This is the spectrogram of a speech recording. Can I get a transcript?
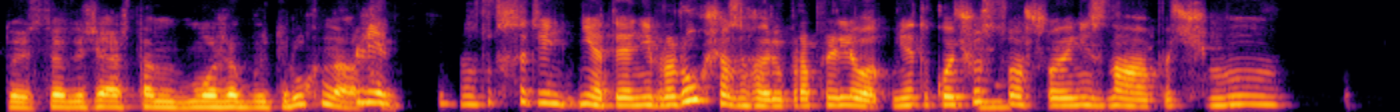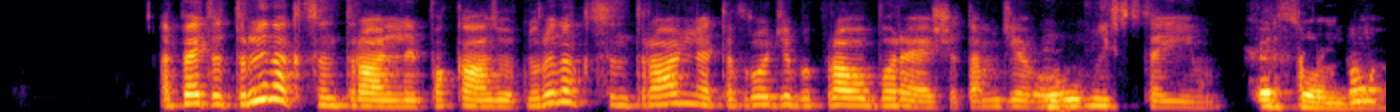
Тобто, це означає, що там може бути рух наш? Блин, ну тут, кстати, нет, я не про рух сейчас говорю, про прилет. Мне такое чувство, что я не знаю, почему. Опять этот рынок центральный показывают, но рынок центральный это вроде бы правобережье, там, где Мгм. мы стоим. Херсон, Ну, да.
